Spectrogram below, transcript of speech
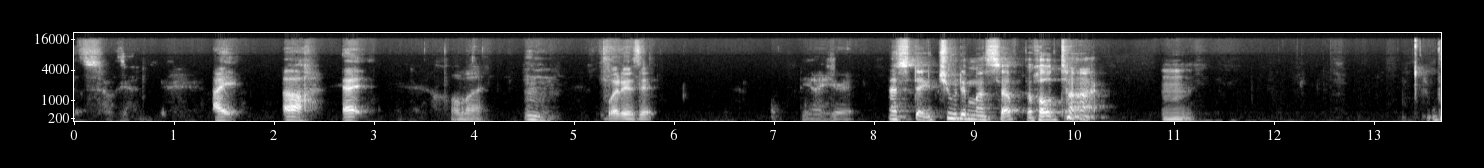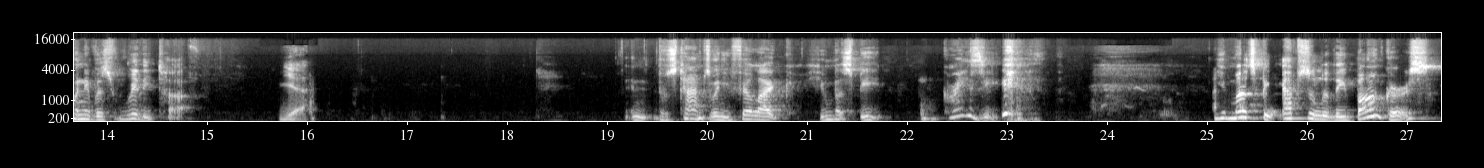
that's so good. I, uh, I, hold on. Mm. What is it? Yeah, I hear it. I stayed true to myself the whole time. Mm when it was really tough. Yeah. And those times when you feel like you must be crazy. you must be absolutely bonkers.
